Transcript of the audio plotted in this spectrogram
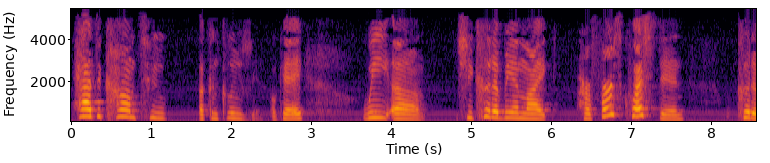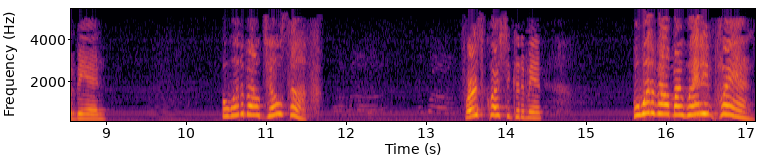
had to come to a conclusion, okay? We um she could have been like her first question could have been, but what about Joseph? First question could have been, but what about my wedding plans?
